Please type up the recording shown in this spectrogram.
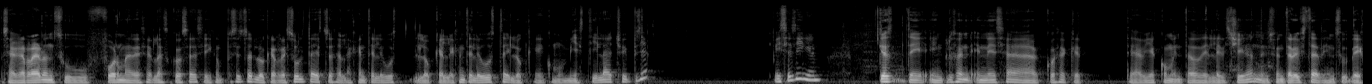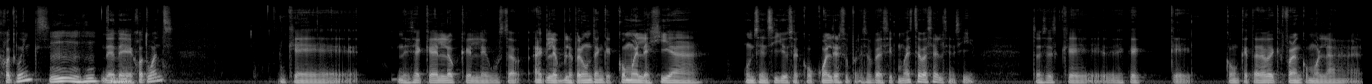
se agarraron su forma de hacer las cosas y dijeron, pues esto es lo que resulta, esto es a la gente le gusta, lo que a la gente le gusta y lo que como mi estilacho y pues ya. Y se siguen. Que es de- incluso en, en esa cosa que te había comentado de Led Sheeran en su entrevista de, en su, de Hot Wings, de. Hot Ones, que decía que a él lo que le gusta, le, le preguntan que cómo elegía un sencillo, o sea, cuál era su proceso para decir, como este va a ser el sencillo. Entonces que, que, que como que trataba de que fueran como la,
